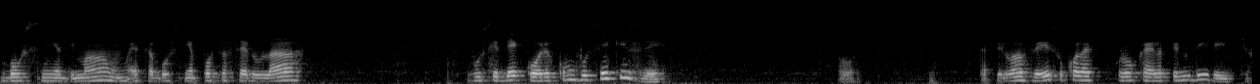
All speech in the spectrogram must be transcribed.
bolsinha de mão, essa bolsinha porta-celular, você decora como você quiser. Ó, tá pelo avesso, vou colocar ela pelo direito.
